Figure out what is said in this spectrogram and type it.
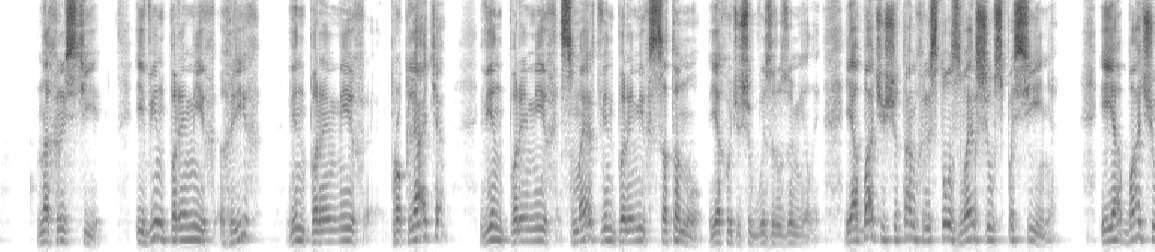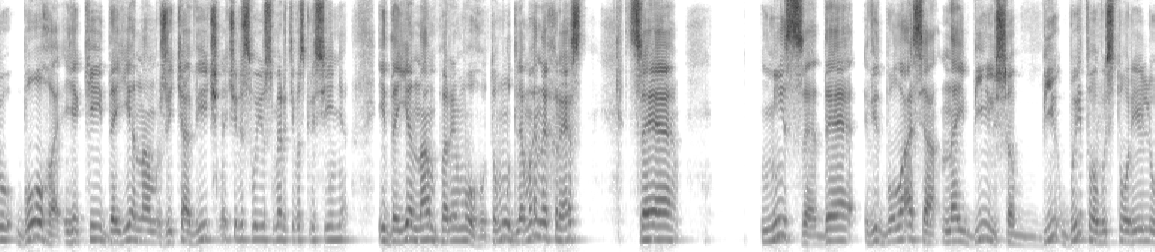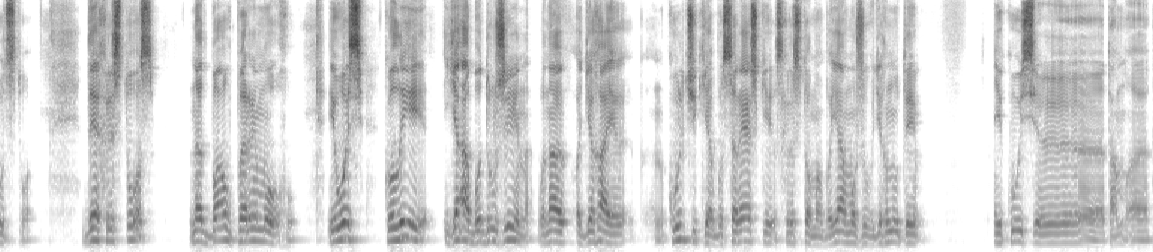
на Христі, і Він переміг гріх, Він переміг прокляття, Він переміг смерть, Він переміг сатану. Я хочу, щоб ви зрозуміли. Я бачу, що там Христос звершив спасіння. І я бачу Бога, який дає нам життя вічне через свою смерть і Воскресіння, і дає нам перемогу. Тому для мене хрест це місце, де відбулася найбільша битва в історії людства, де Христос надбав перемогу. І ось коли я або дружина, вона одягає кульчики або сережки з Христом, або я можу вдягнути якусь е, там е,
